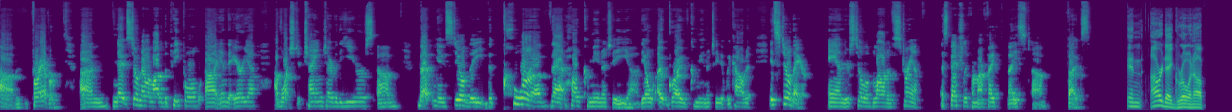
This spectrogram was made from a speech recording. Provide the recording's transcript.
know, um, forever. Um, know, still know a lot of the people uh, in the area. I've watched it change over the years. Um, but you know, still the the core of that whole community, uh, the old Oak Grove community that we called it, it's still there, and there's still a lot of strength, especially from our faith based uh, folks. In our day, growing up,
